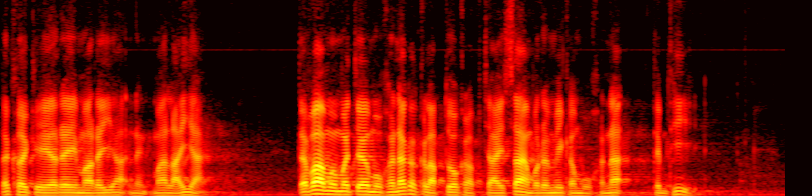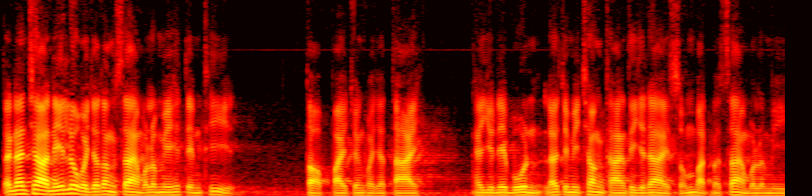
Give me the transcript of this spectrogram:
และเคยเกเรมาระยะหนึ่งมาหลายอย่าง แต่ว่าเมื่อมาเจอหมู่คณะก็กลับตัวกลับใจสร้างบารมีกับหมู่คณะเต็มที่ ดังนั้นชาตินี้ลูกก็จะต้องสร้างบารมีให้เต็มที่ต่อไปจนกว่าจะตาย ให้อยู่ในบุญแล้วจะมีช่องทางที่จะได้สมบัติมาสร้างบารมี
